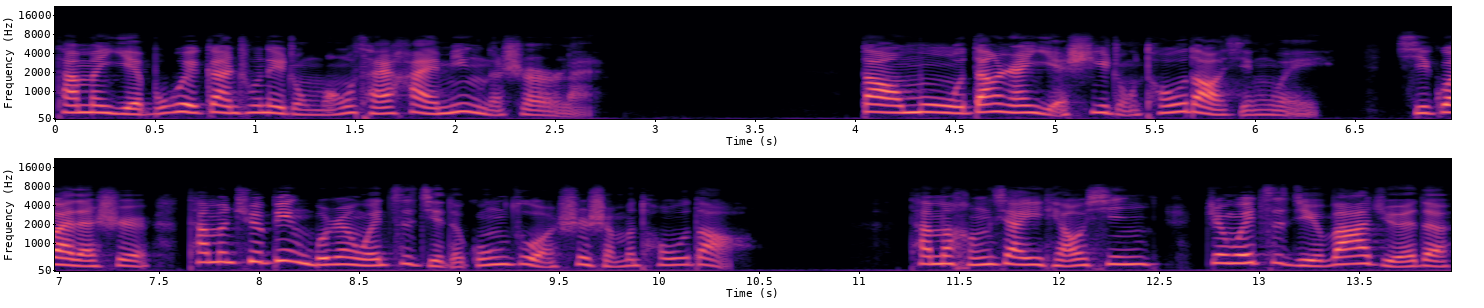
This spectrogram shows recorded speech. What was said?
他们也不会干出那种谋财害命的事儿来。盗墓当然也是一种偷盗行为，奇怪的是，他们却并不认为自己的工作是什么偷盗。他们横下一条心，认为自己挖掘的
